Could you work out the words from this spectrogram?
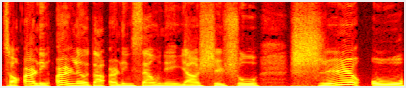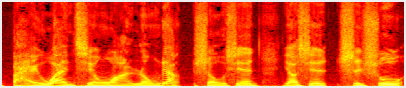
从二零二六到二零三五年要试出十五百万千瓦容量，首先要先试出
